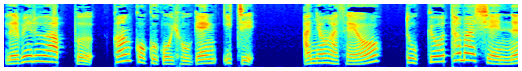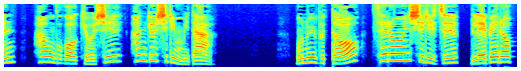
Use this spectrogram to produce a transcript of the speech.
レベルアップ韓国語表現1. 안녕하세요. 도쿄 타마시에 있는 한국어 교실 한교실입니다. 오늘부터 새로운 시리즈 레벨업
